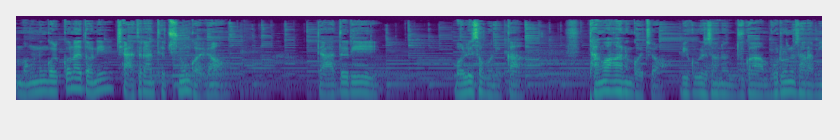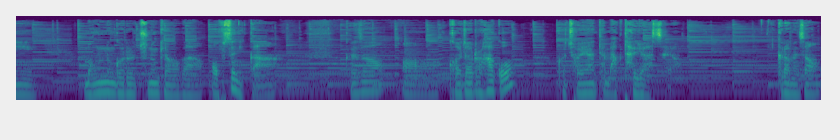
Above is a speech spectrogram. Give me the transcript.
먹는 걸 꺼내더니 제 아들한테 주는 거예요. 근데 아들이 멀리서 보니까 당황하는 거죠. 미국에서는 누가 모르는 사람이 먹는 거를 주는 경우가 없으니까. 그래서 어, 거절을 하고 그 저희한테 막 달려왔어요. 그러면서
